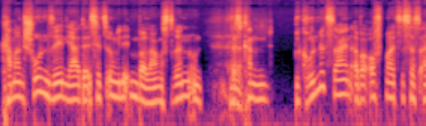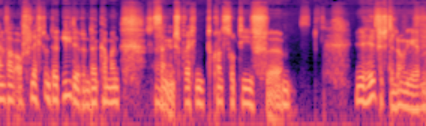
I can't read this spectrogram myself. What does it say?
kann man schon sehen, ja, da ist jetzt irgendwie eine Imbalance drin und das kann begründet sein, aber oftmals ist das einfach auch schlecht untergliedert und dann kann man sozusagen ja. entsprechend konstruktiv ähm, Hilfestellung geben.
